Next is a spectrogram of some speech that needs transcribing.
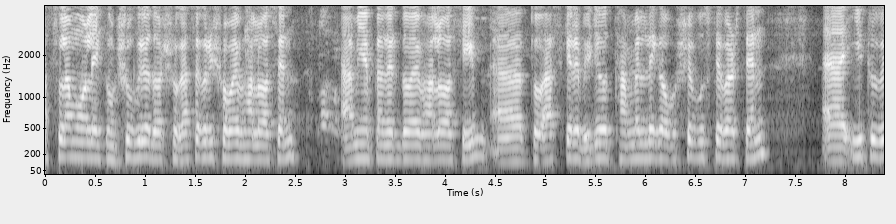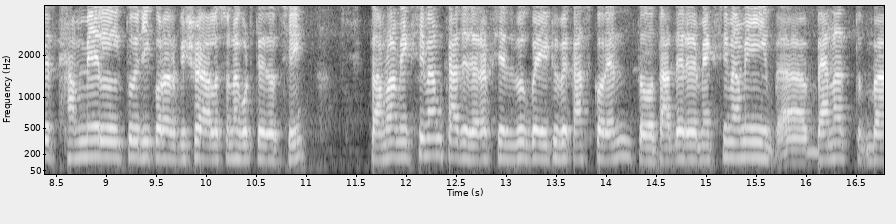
আসসালামু আলাইকুম। সুপ্রিয় দর্শক, আশা করি সবাই ভালো আছেন। আমি আপনাদের দোয়ায় ভালো আছি। তো আজকের ভিডিও থাম্মেল দেখে অবশ্যই বুঝতে পারছেন ইউটিউবে থাম্মেল তৈরি করার বিষয়ে আলোচনা করতে যাচ্ছি। তো আমরা ম্যাক্সিমাম কাজে যারা ফেসবুক বা ইউটিউবে কাজ করেন, তো তাদের ম্যাক্সিমামই ব্যানার বা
